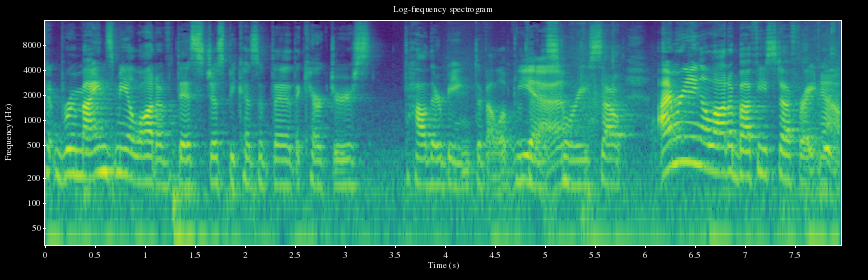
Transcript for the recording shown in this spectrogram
c- reminds me a lot of this just because of the the characters how they're being developed within Yeah. the story. So I'm reading a lot of Buffy stuff right now.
